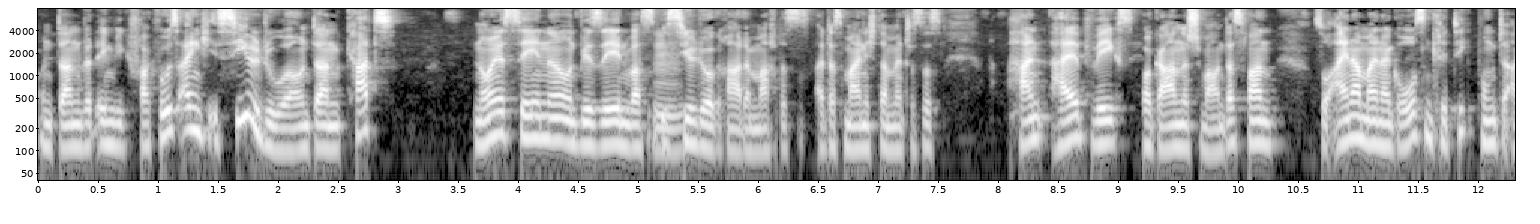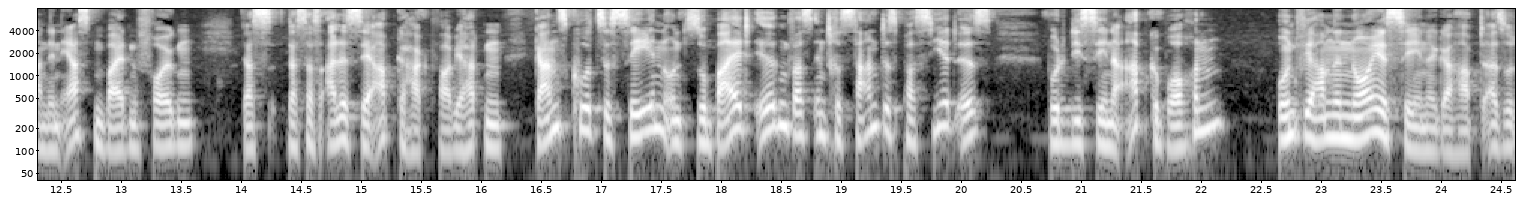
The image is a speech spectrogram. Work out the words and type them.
und dann wird irgendwie gefragt, wo ist eigentlich Isildur? Und dann Cut, neue Szene und wir sehen, was mhm. Isildur gerade macht. Das, das meine ich damit, dass es halbwegs organisch war. Und das waren so einer meiner großen Kritikpunkte an den ersten beiden Folgen, dass, dass das alles sehr abgehackt war. Wir hatten ganz kurze Szenen und sobald irgendwas Interessantes passiert ist, wurde die Szene abgebrochen und wir haben eine neue Szene gehabt, also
